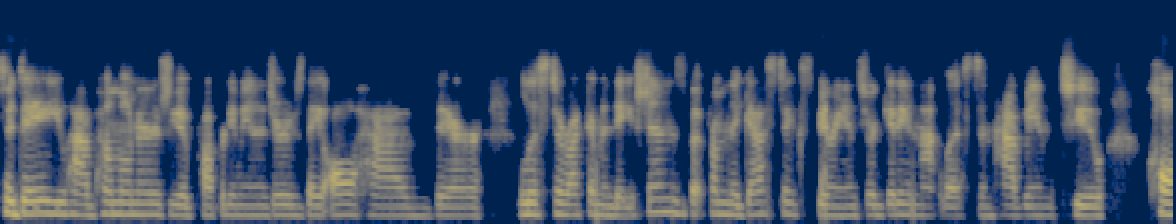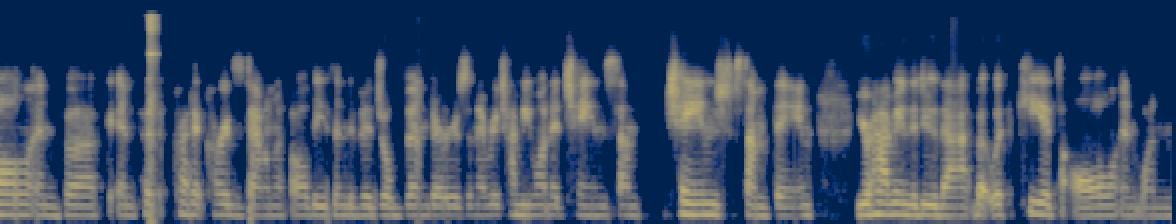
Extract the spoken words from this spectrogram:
today you have homeowners you have property managers they all have their list of recommendations but from the guest experience you're getting that list and having to call and book and put credit cards down with all these individual vendors and every time you want to change some change something you're having to do that but with key it's all in one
